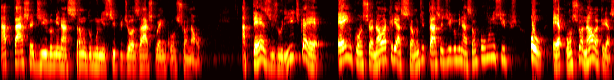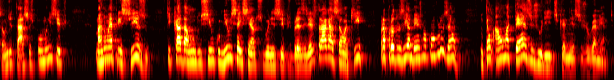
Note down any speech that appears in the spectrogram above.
a taxa de iluminação do município de Osasco é inconstitucional. A tese jurídica é é inconstitucional a criação de taxa de iluminação por municípios ou é constitucional a criação de taxas por municípios. Mas não é preciso que cada um dos 5.600 municípios brasileiros traga ação aqui para produzir a mesma conclusão. Então, há uma tese jurídica nesse julgamento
